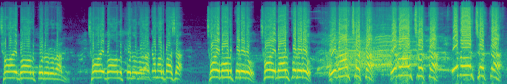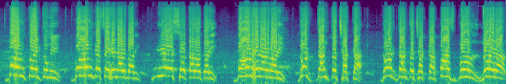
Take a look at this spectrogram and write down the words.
ছয় বল পনেরো রান। ছয় বল পনেরো রান। কামাল পাশা। ছয় বল পনেরো ছয় বল পনেরো। এবার ছক্কা এবার ছক্কা এবার ছক্কা। বল কই তুমি? বল গেছে হেনার বাড়ি। নিয়ে এসো তাড়াতাড়ি। বল হেনার বাড়ি। দুর্দান্ত ছক্কা। দুর্দান্ত ছক্কা। পাঁচ বল নয় রান।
